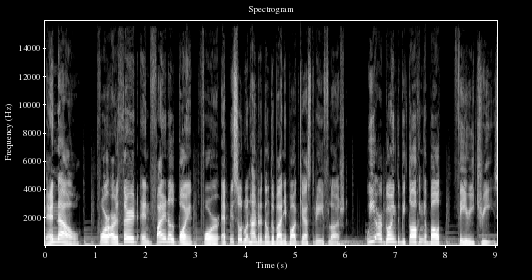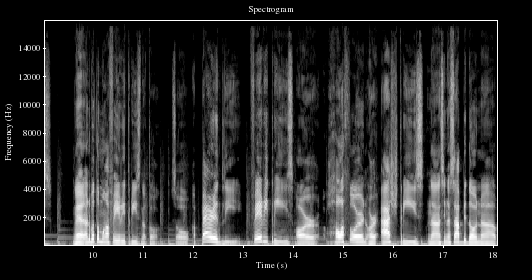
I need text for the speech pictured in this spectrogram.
And now for our third and final point for episode 100 ng The Bunny Podcast Reflushed we are going to be talking about fairy trees ngayon, ano ba itong mga fairy trees na to? So, apparently, fairy trees are hawthorn or ash trees na sinasabi daw na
